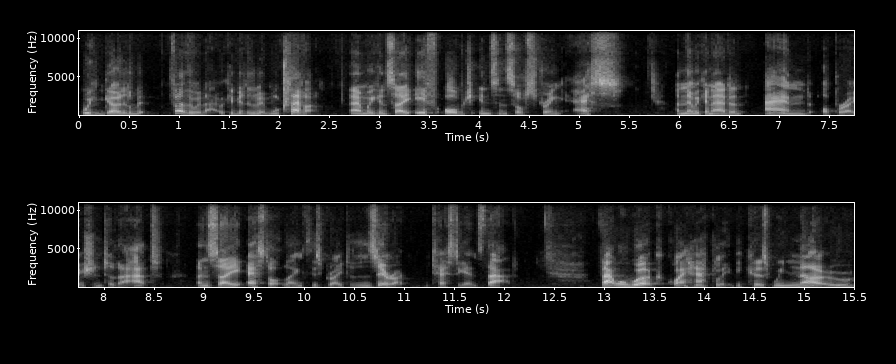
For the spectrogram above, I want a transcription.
We can go a little bit further with that. We can be a little bit more clever. And we can say if obj instance of string S, and then we can add an AND operation to that and say s.length is greater than zero, test against that. That will work quite happily because we know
